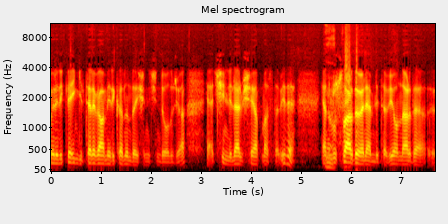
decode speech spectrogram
Böylelikle İngiltere ve Amerika'nın da işin içinde olacağı. Yani Çinliler bir şey yapmaz tabii de. Yani evet. Ruslar da önemli tabii. Onlar da e,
